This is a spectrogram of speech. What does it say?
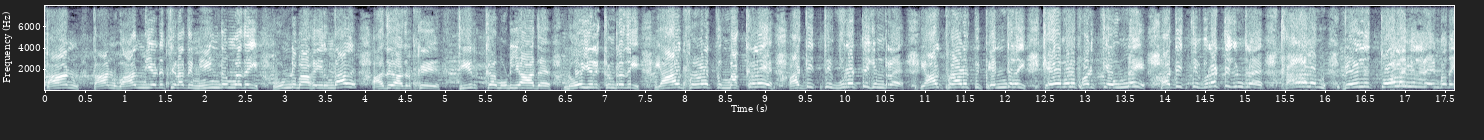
தான் தான் வாந்தி எடுத்து அது மீண்டும் அதை உண்டுமாக இருந்தால் அது அதற்கு தீர்க்க முடியாத நோய் இருக்கின்றது. யாழ்ப்பாணத்து மக்களை அடித்து விரட்டுகின்ற யாழ்ப்பாணத்து பெண்களை கேவலப்படுத்திய உன்னை அடித்து விரட்டுகின்ற காலம் வெகு தொலைவில் என்பதை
